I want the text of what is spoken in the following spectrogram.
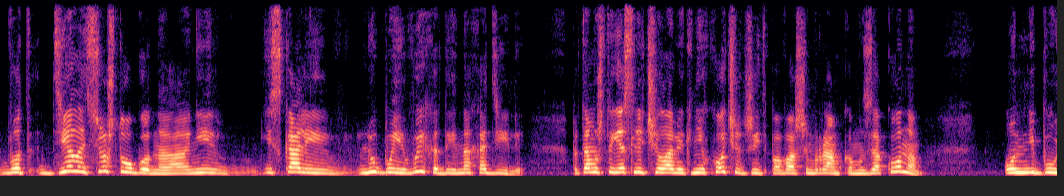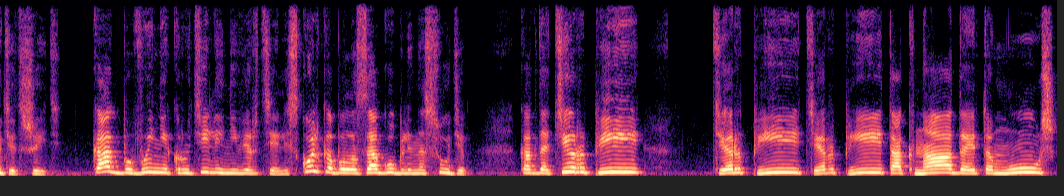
вот делать все, что угодно. Они искали любые выходы и находили. Потому что если человек не хочет жить по вашим рамкам и законам, он не будет жить. Как бы вы ни крутили, ни вертели. Сколько было загублено судеб, когда терпи, терпи, терпи, так надо, это муж.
